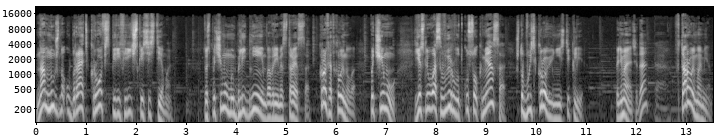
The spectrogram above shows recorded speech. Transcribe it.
Нам нужно убрать кровь с периферической системы. То есть почему мы бледнеем во время стресса? Кровь отхлынула. Почему? Если у вас вырвут кусок мяса, чтобы вы с кровью не истекли. Понимаете, да? Второй момент.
